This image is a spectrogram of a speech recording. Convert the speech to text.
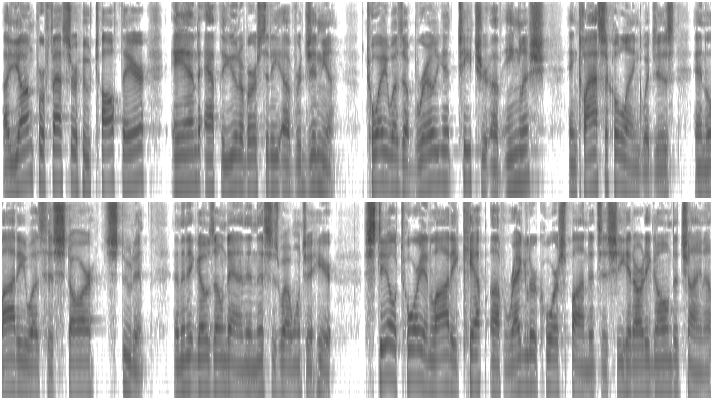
a young professor who taught there and at the University of Virginia. Toy was a brilliant teacher of English and classical languages and Lottie was his star student. And then it goes on down, and then this is what I want you to hear. Still, Toy and Lottie kept up regular correspondence as she had already gone to China,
